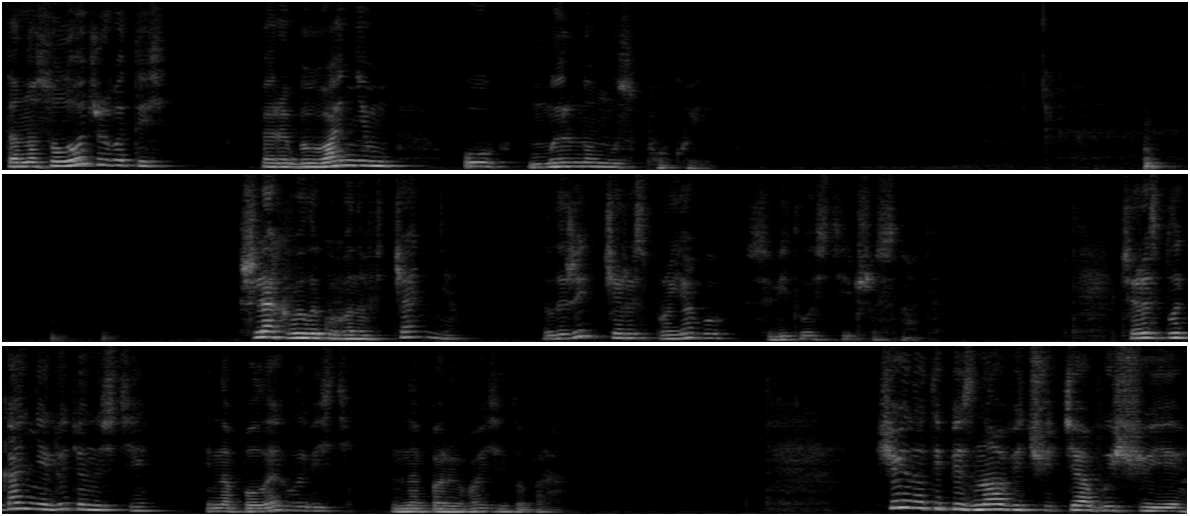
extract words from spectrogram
та насолоджуватись перебуванням у мирному спокої. Шлях великого навчання лежить через прояву світлості чеснот, через плекання людяності і наполегливість на перевазі добра. Щойно ти пізнав відчуття вищої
